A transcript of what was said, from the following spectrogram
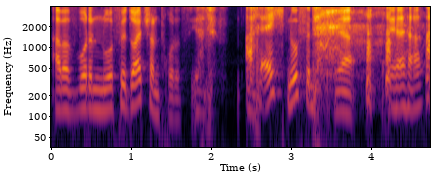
aber wurde nur für Deutschland produziert. Ach echt? Nur für. ja, ja, ja.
